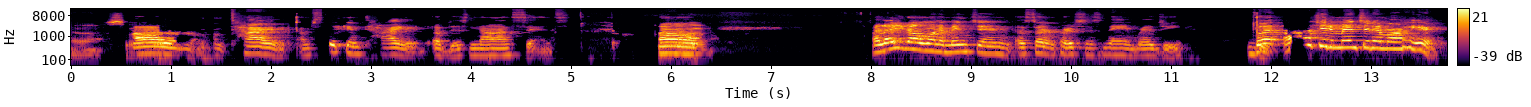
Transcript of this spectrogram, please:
Yeah, so. All of them. I'm tired. I'm sick and tired of this nonsense. Um, yeah. I know you don't want to mention a certain person's name, Reggie, but I want you to mention him on here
